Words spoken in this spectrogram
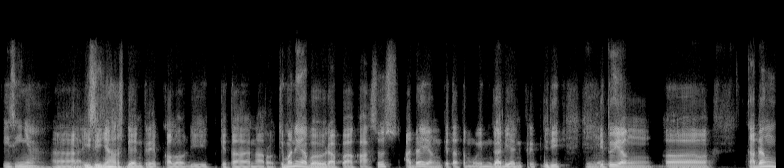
isinya. Uh, ya. isinya harus di encrypt kalau di kita naruh. Cuman ya beberapa kasus ada yang kita temuin nggak di encrypt jadi iya. itu yang uh, kadang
